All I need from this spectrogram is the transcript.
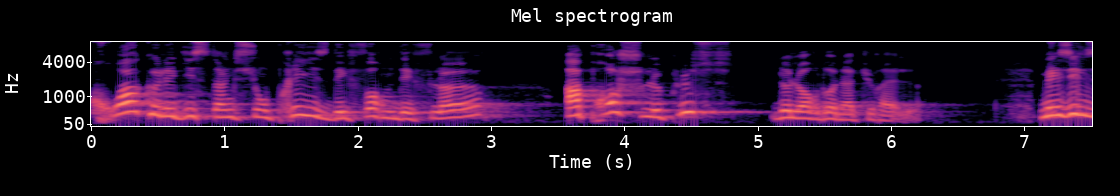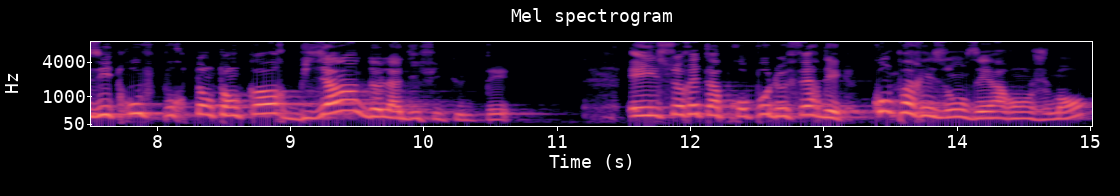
croient que les distinctions prises des formes des fleurs approchent le plus de l'ordre naturel. Mais ils y trouvent pourtant encore bien de la difficulté et il serait à propos de faire des comparaisons et arrangements,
